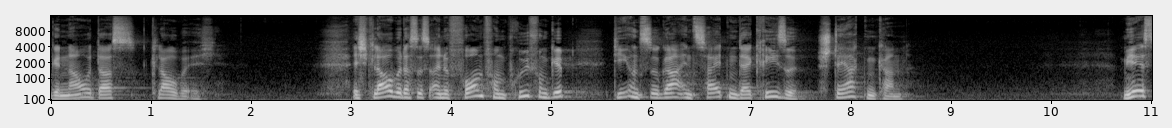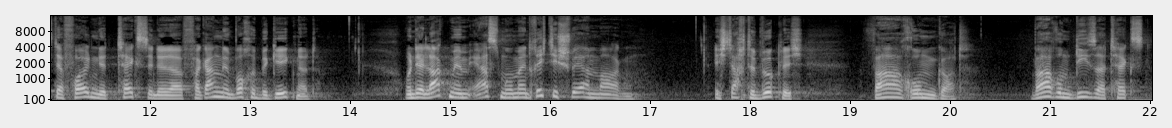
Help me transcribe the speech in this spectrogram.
genau das glaube ich. Ich glaube, dass es eine Form von Prüfung gibt, die uns sogar in Zeiten der Krise stärken kann. Mir ist der folgende Text in der vergangenen Woche begegnet und er lag mir im ersten Moment richtig schwer im Magen. Ich dachte wirklich, warum Gott? Warum dieser Text?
